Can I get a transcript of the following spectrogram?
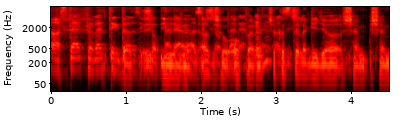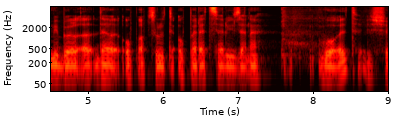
azt elkövették, de az is opera. Az, az is, is opera, csak az, az tényleg így a sem, semmiből, de abszolút operettszerű zene volt, és,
